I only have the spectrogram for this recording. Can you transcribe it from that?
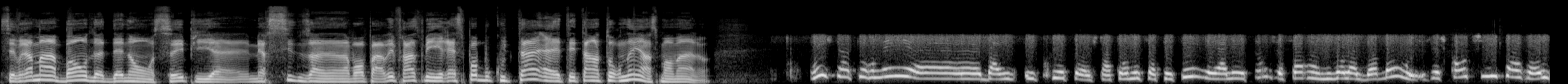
c'est vraiment bon de le dénoncer. Puis euh, merci de nous en avoir parlé, France. Mais il reste pas beaucoup de temps. Euh, T'es en tournée en ce moment, là. Oui, je suis en tournée, euh, ben, écoute, je suis en tournée cet été, mais à l'automne, je vais faire un nouvel album. Ben oui, je, je continue pareil.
